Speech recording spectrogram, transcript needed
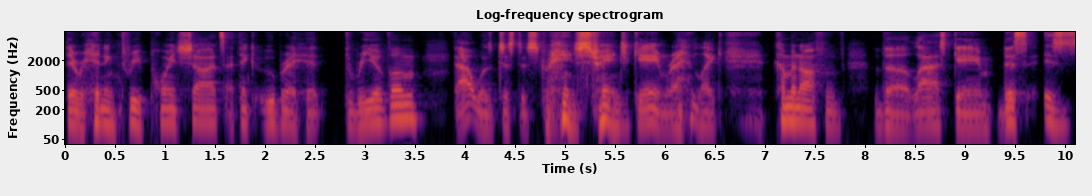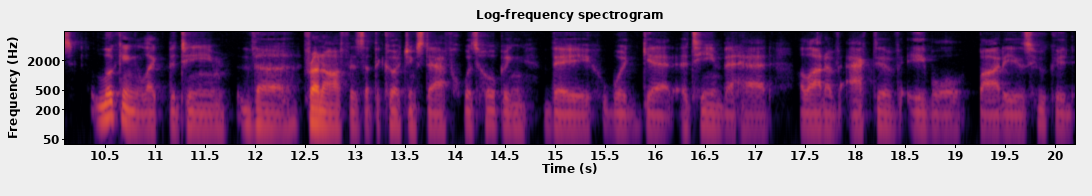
They were hitting three point shots. I think Oubre hit three of them. That was just a strange, strange game, right? Like coming off of the last game, this is looking like the team the front office that the coaching staff was hoping they would get a team that had a lot of active, able bodies who could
